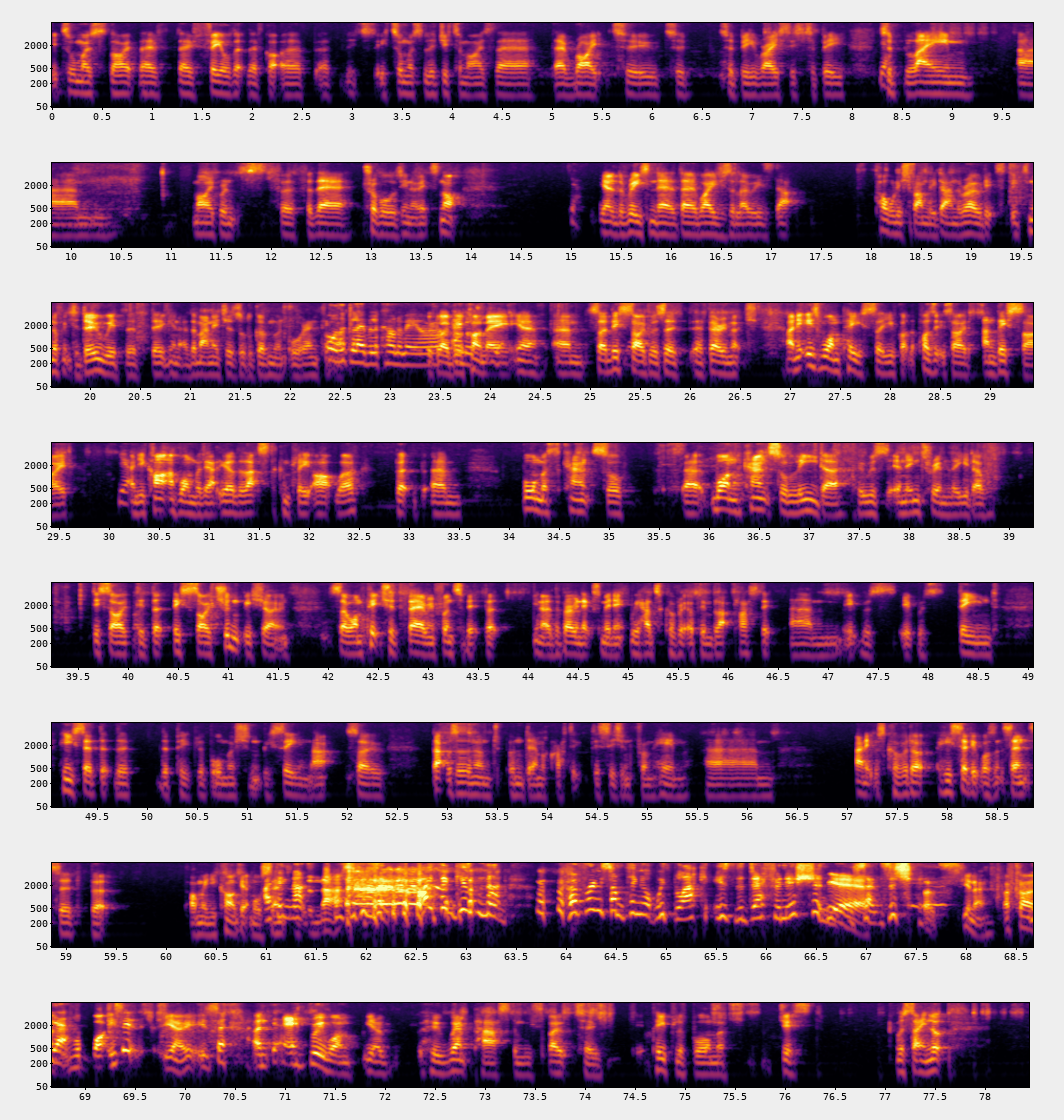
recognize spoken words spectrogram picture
it's almost like they've they feel that they've got a, a it's it's almost legitimised their their right to to to be racist, to be Yeah. to blame um, migrants for for their troubles. You know, it's not. Yeah. You know, the reason their their wages are low is that Polish family down the road. It's it's nothing to do with the, the you know the managers or the government or anything. or the like that global economy or the global any- economy. Yeah. Um, so this side was a, a very much, and it is one piece. So you've got the positive side and this side, Yeah. and you can't have one without the other. That's the complete artwork. But um, Bournemouth Council, uh, one council leader who was an interim leader, decided that this side shouldn't be shown. So I'm pictured there in front of it, but you know, the very next minute we had to cover it up in black plastic. Um, it was it was deemed. He said that the the people of Bournemouth shouldn't be seeing that. So that was an un- undemocratic decision from him, um, and it was covered up. He said it wasn't censored, but I mean, you can't get more I think censored that's. than I, was gonna say, that. I think isn't that covering something up with black is the definition Yeah. of censorship. You know, I can't. Yeah. wh- What is it? You know, it's and Yeah. everyone you know who went past and we spoke to, people of Bournemouth just were saying, look,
